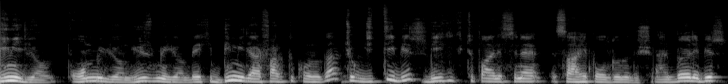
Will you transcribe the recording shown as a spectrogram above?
1 milyon, 10 milyon, 100 milyon belki 1 milyar farklı konuda çok ciddi bir bilgi kütüphanesine sahip olduğunu düşün. Yani böyle bir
